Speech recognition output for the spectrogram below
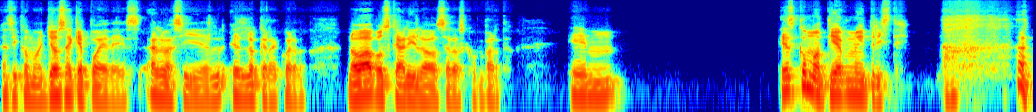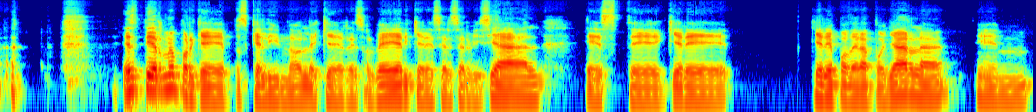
Así como yo sé que puedes, algo así es, lo que recuerdo. Lo voy a buscar y luego se los comparto. Em, es como tierno y triste. es tierno porque, pues, qué lindo, le quiere resolver, quiere ser servicial, este, quiere, quiere poder apoyarla. Em,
